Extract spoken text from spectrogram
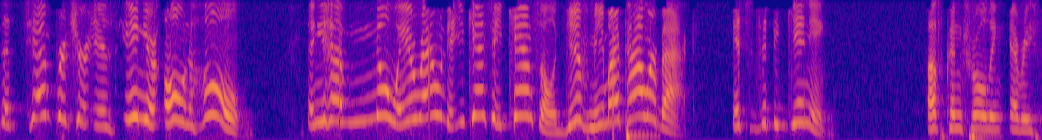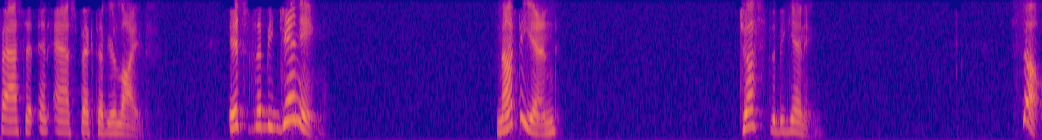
the temperature is in your own home. And you have no way around it. You can't say cancel. Give me my power back. It's the beginning of controlling every facet and aspect of your life. It's the beginning, not the end, just the beginning. So,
